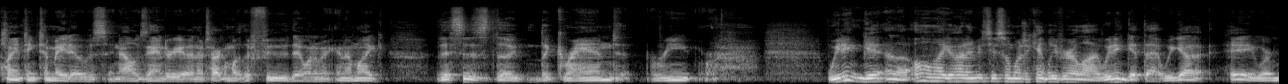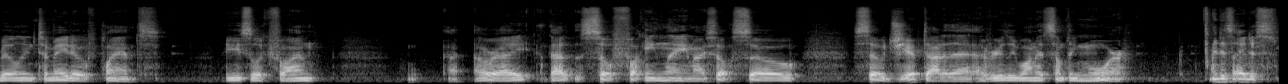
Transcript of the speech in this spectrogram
planting tomatoes in Alexandria, and they're talking about the food they want to make. And I'm like, this is the the grand re. We didn't get, uh, oh my god, I miss you so much. I can't believe you're alive. We didn't get that. We got, hey, we're building tomato plants. These look fun Uh, all right, that was so fucking lame. I felt so so gypped out of that. I really wanted something more. I just I just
